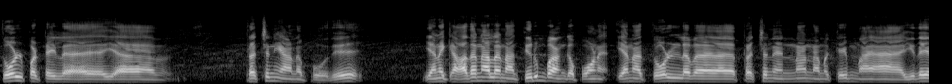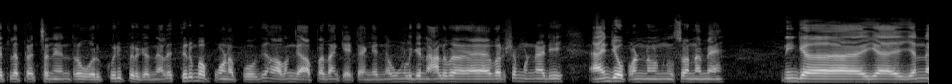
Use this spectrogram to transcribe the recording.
தோள்பட்டையில் பிரச்சனையான போது எனக்கு அதனால் நான் திரும்ப அங்கே போனேன். ஏன்னா தோளில் பிரச்சனைன்னா நமக்கு ம இதயத்தில் பிரச்சனைன்ற ஒரு குறிப்பு இருக்கிறதுனால திரும்ப போன போது அவங்க அப்போ தான் கேட்டாங்க உங்களுக்கு நாலு வருஷம் முன்னாடி ஆன்ஜியோ பண்ணணும்னு சொன்னமே. நீங்கள் என்ன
